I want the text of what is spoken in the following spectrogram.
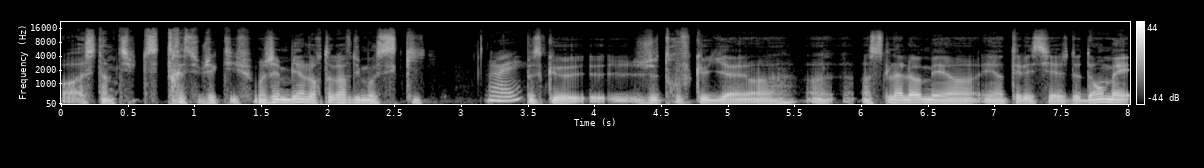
oh, c'est un petit, très subjectif. Moi, j'aime bien l'orthographe du mot ski. Parce que euh, je trouve qu'il y a un, slalom et un, et un, télésiège dedans, mais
